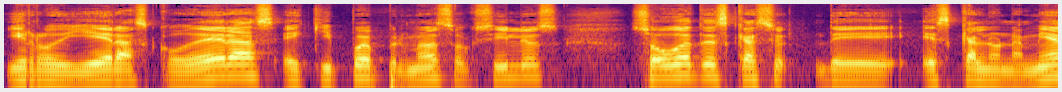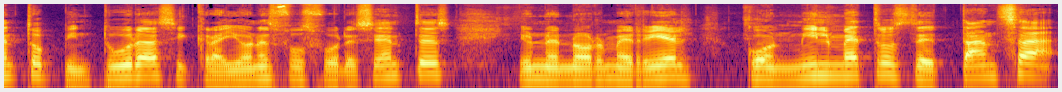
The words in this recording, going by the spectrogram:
y rodilleras, coderas, equipo de primeros auxilios, sogas de, de escalonamiento, pinturas y crayones fosforescentes y un enorme riel con mil metros de tanza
